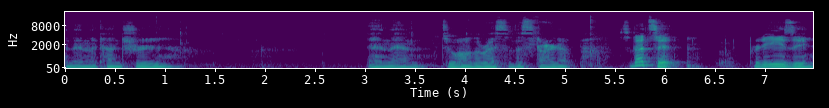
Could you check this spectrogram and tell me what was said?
and then the country and then do all the rest of the startup. So that's it. Pretty easy.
